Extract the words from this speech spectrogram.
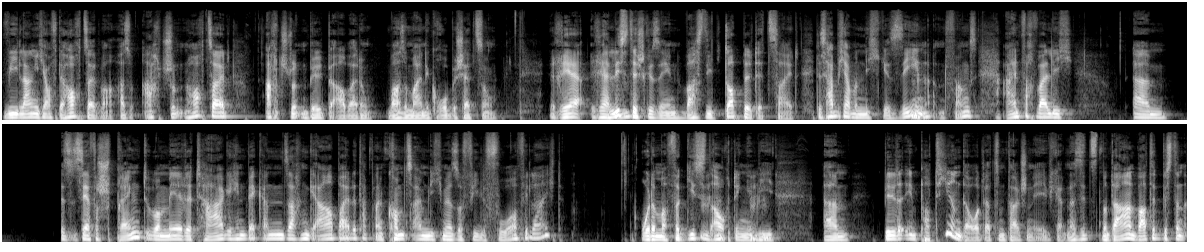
wie lange ich auf der Hochzeit war. Also acht Stunden Hochzeit, acht Stunden Bildbearbeitung, war so meine grobe Schätzung. realistisch gesehen war es die doppelte Zeit. Das habe ich aber nicht gesehen mhm. anfangs, einfach weil ich ähm, es sehr versprengt über mehrere Tage hinweg an den Sachen gearbeitet habe. Dann kommt es einem nicht mehr so viel vor vielleicht. Oder man vergisst mhm. auch Dinge mhm. wie ähm, Bilder importieren dauert ja zum Teil schon Ewigkeiten. Da sitzt man da und wartet, bis dann,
